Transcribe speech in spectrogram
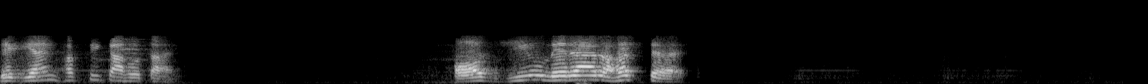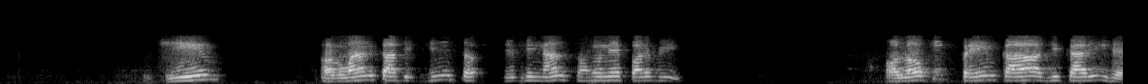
विज्ञान भक्ति का होता है। और जीव मेरा रहस्य है। जीव भगवान का विभिन्न विभिन्नांश होने पर भी अलौकिक प्रेम का अधिकारी है।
